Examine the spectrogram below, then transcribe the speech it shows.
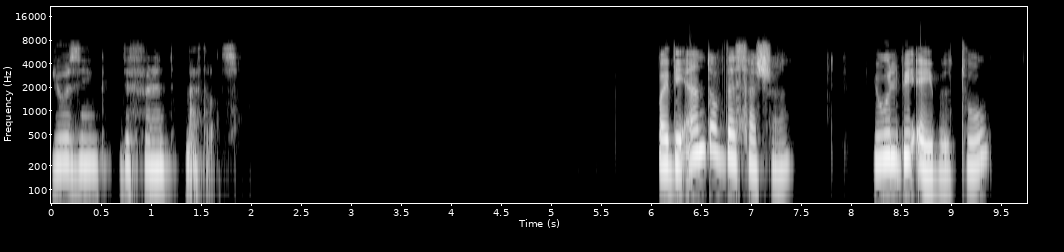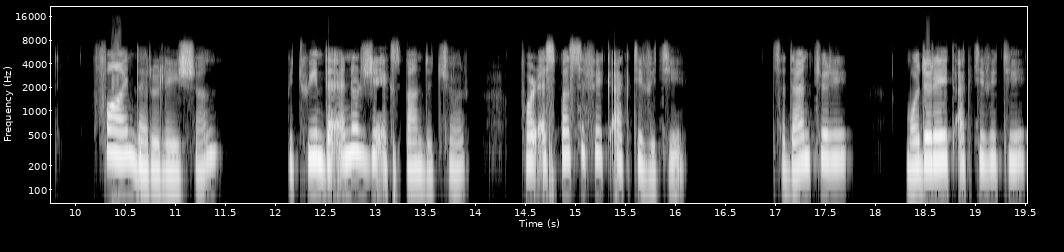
using different methods. By the end of the session, you will be able to find the relation between the energy expenditure for a specific activity, sedentary, moderate activity,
